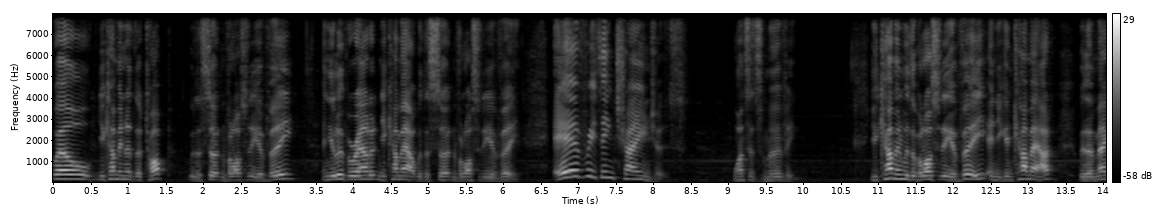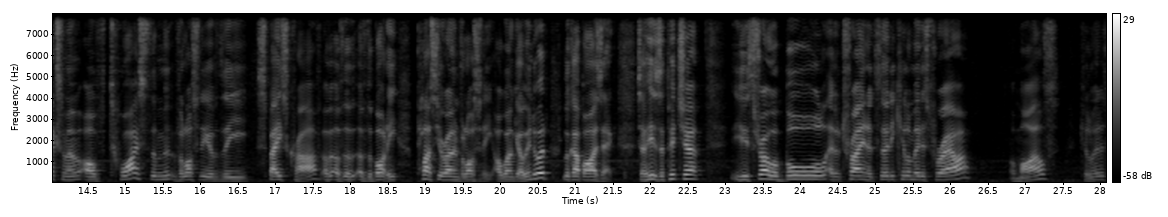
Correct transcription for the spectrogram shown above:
Well, you come in at the top with a certain velocity of v, and you loop around it and you come out with a certain velocity of v. Everything changes once it's moving. You come in with a velocity of v and you can come out with a maximum of twice the velocity of the spacecraft, of, of, the, of the body, plus your own velocity. I won't go into it, look up Isaac. So here's a picture. You throw a ball at a train at 30 kilometres per hour, or miles, kilometres.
